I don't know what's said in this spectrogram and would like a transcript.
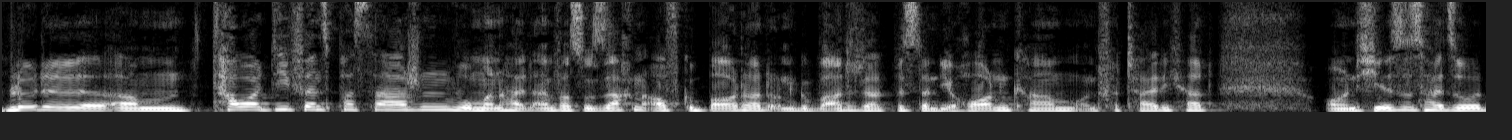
Blöde ähm, Tower-Defense-Passagen, wo man halt einfach so Sachen aufgebaut hat und gewartet hat, bis dann die Horden kamen und verteidigt hat. Und hier ist es halt so,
